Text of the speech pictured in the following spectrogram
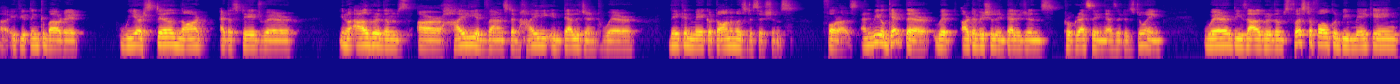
Uh, if you think about it, we are still not at a stage where you know algorithms are highly advanced and highly intelligent where they can make autonomous decisions for us. And we'll get there with artificial intelligence progressing as it is doing, where these algorithms, first of all, could be making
